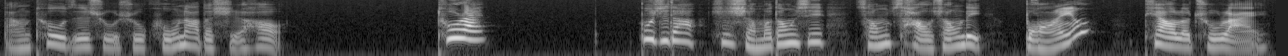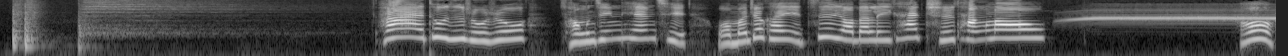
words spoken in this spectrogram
当兔子叔叔苦恼的时候，突然不知道是什么东西从草丛里“嘣”跳了出来。嗨，兔子叔叔，从今天起，我们就可以自由的离开池塘喽。哦。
